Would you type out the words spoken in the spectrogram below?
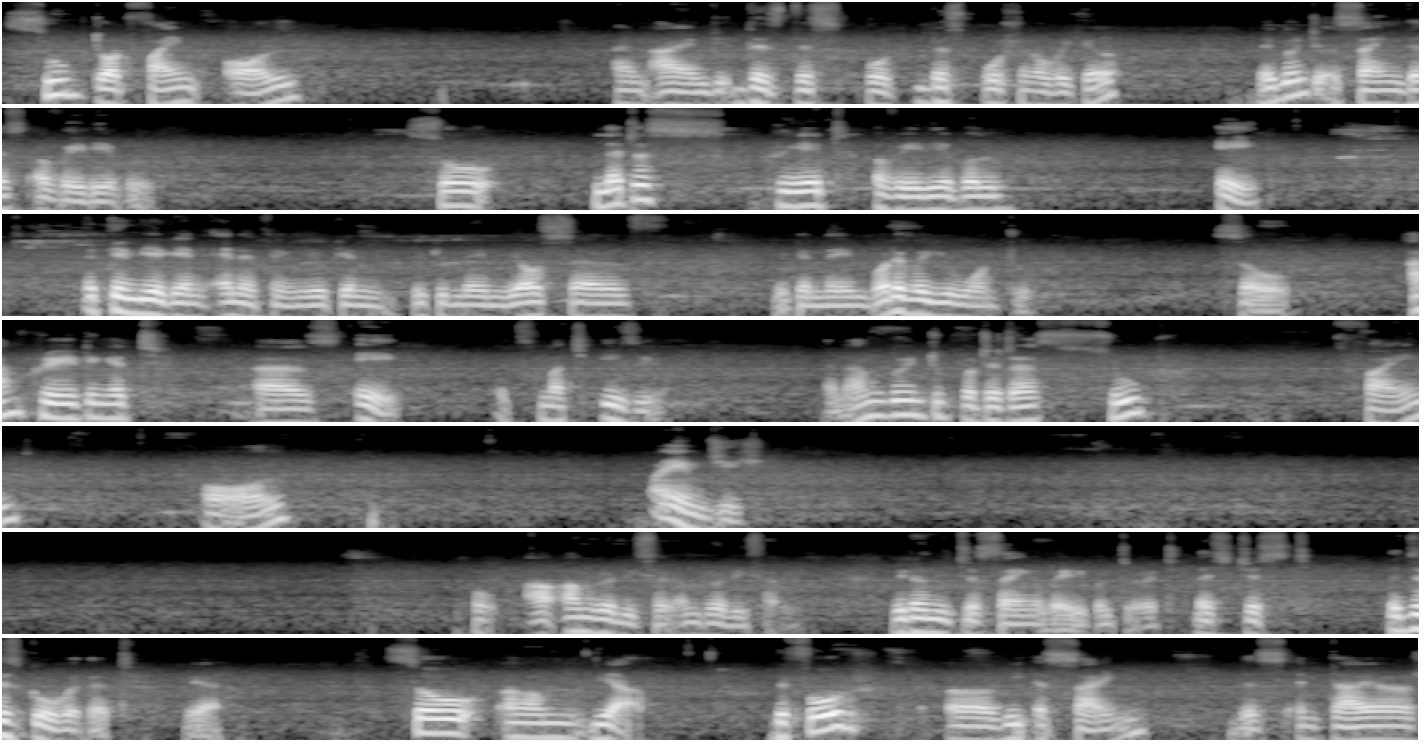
soup.find all and img this this port, this portion over here. We're going to assign this a variable. So let us create a variable a. It can be again anything. You can you can name yourself. You can name whatever you want to. So I'm creating it as a. It's much easier. And I'm going to put it as soup find all img oh I'm really sorry I'm really sorry. We don't need to assign a variable to it. Let's just let's just go with it yeah. So um, yeah. Before uh, we assign this entire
